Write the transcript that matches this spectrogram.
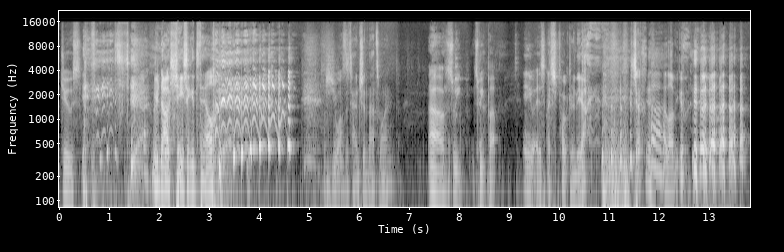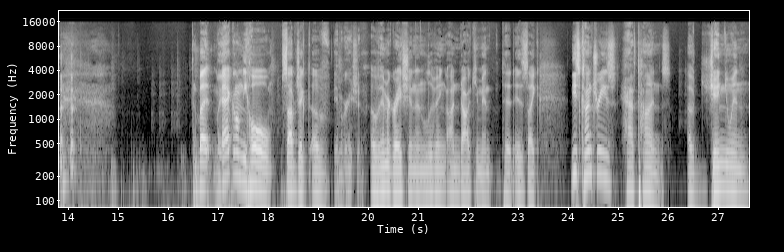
juice. Your dog's chasing its tail. She wants attention. That's why oh, sweet, sweet pup. Anyways, I just poked her in the eye. Just, "Ah, I love you. But Yeah. back on the whole subject of Immigration. of immigration and living undocumented is like these countries have tons of genuine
